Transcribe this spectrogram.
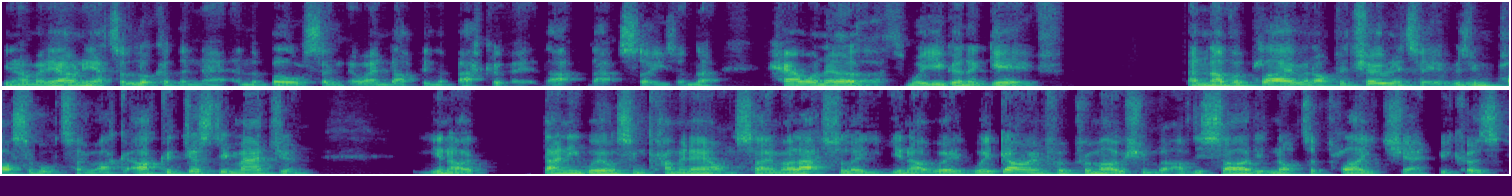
You know, I mean, he only had to look at the net, and the ball seemed to end up in the back of it that that season. That how on earth were you going to give another player an opportunity? It was impossible to. I, I could just imagine, you know, Danny Wilson coming out and saying, "Well, actually, you know, we're we're going for promotion, but I've decided not to play Ched because."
